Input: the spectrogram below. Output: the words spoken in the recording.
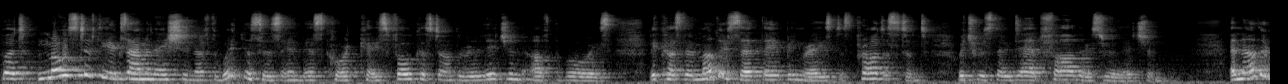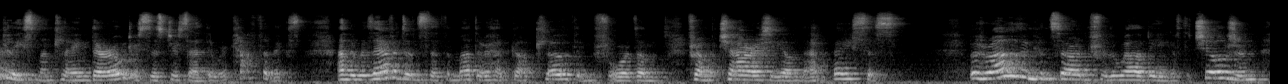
But most of the examination of the witnesses in this court case focused on the religion of the boys because their mother said they had been raised as Protestant, which was their dead father's religion. Another policeman claimed their older sister said they were Catholics, and there was evidence that the mother had got clothing for them from a charity on that basis. But rather than concern for the well being of the children,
